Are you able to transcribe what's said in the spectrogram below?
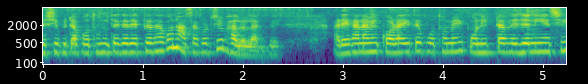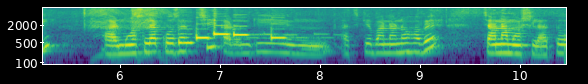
রেসিপিটা প্রথম থেকে দেখতে থাকুন, আশা করছি ভালো লাগবে। আর এখানে আমি কড়াইতে প্রথমেই পনিরটা ভেজে নিয়েছি, আর মশলা কষাচ্ছি, কারণ কি আজকে বানানো হবে চানা মশলা। তো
